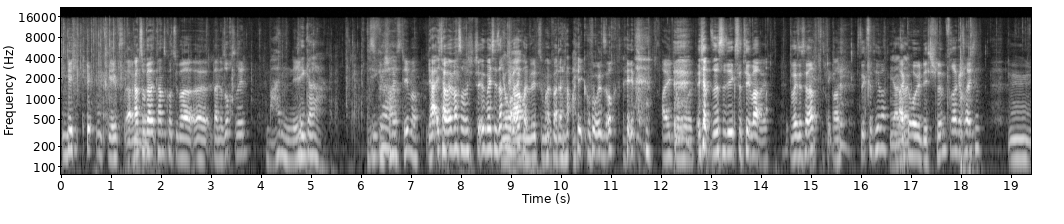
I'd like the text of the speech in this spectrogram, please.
nicht Kippenkrebs sagen Kannst du, kannst du kurz über äh, deine Sucht reden? Mann, nee. Digga. Das ist ein scheiß Thema. Ja, ich habe einfach so irgendwelche Sachen, Jo, die mir Aaron, einfallen. willst du mal über deine Alkoholsucht reden? Alkohol. Ich habe das nächste Thema. Wollt ihr es hören? Was? Das nächste Thema? Ja, sag. Alkohol nicht schlimm? Fragezeichen. Mm,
